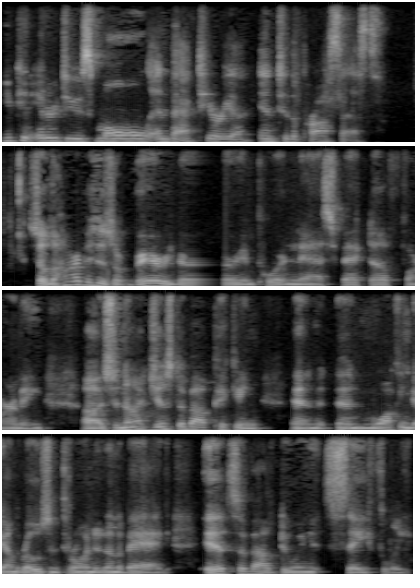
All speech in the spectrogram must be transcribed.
you can introduce mold and bacteria into the process. So the harvest is a very, very, very important aspect of farming. Uh, it's not just about picking and, and walking down the rows and throwing it in a bag. It's about doing it safely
